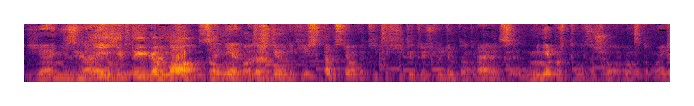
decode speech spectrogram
Я не знаю. Какие хиты, говно! Да нет, подожди, у них есть там с него какие-то хиты, то есть людям-то нравится. Мне просто не зашел альбом, это мое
